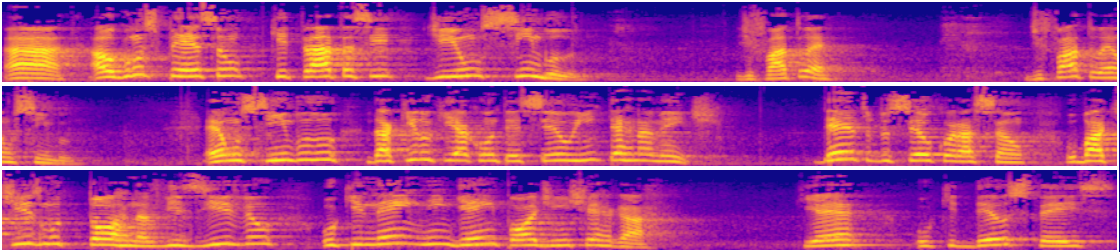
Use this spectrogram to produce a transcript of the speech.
Ah, alguns pensam que trata-se de um símbolo. De fato é. De fato é um símbolo é um símbolo daquilo que aconteceu internamente. dentro do seu coração. O batismo torna visível o que nem ninguém pode enxergar, que é o que Deus fez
